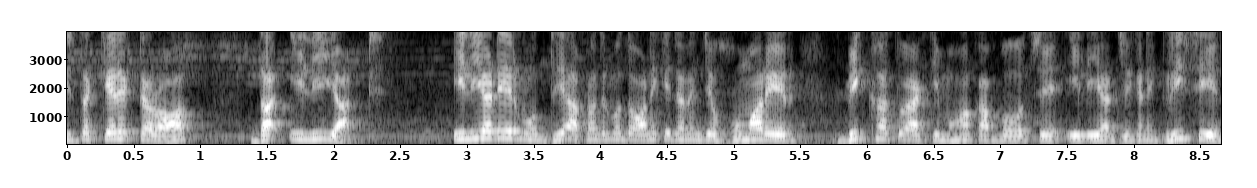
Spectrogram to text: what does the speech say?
is the character of the Iliad ইলিয়াডের মধ্যে আপনাদের মধ্যে অনেকে জানেন যে হোমারের বিখ্যাত একটি মহাকাব্য হচ্ছে ইলিয়াড, যেখানে গ্রিসের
